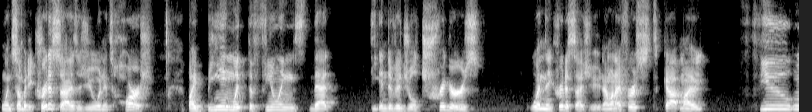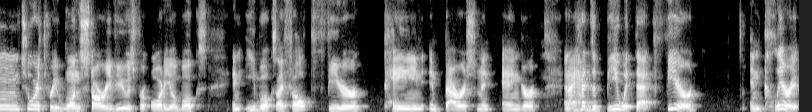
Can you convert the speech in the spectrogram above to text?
when somebody criticizes you and it's harsh by being with the feelings that the individual triggers when they criticize you. Now, when I first got my few, mm, two or three one star reviews for audiobooks and ebooks, I felt fear, pain, embarrassment, anger. And I had to be with that fear and clear it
